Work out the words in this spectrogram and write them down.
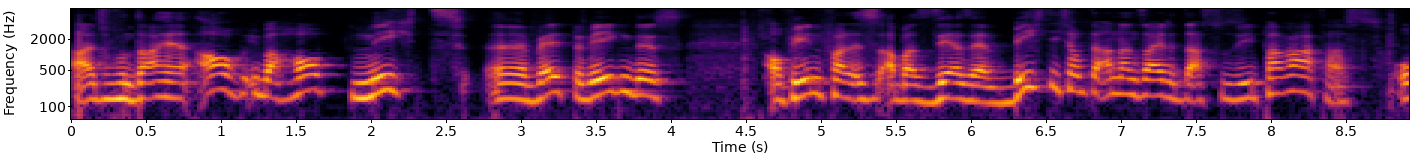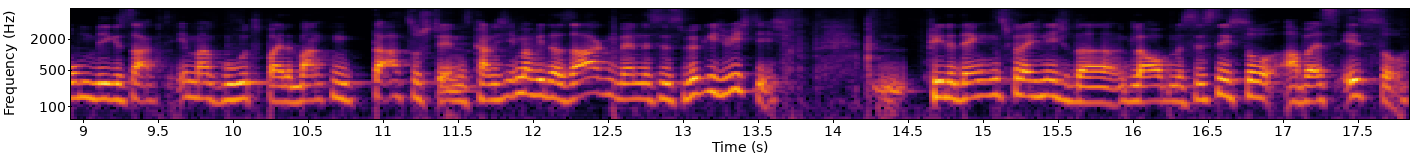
Also von daher auch überhaupt nichts äh, Weltbewegendes. Auf jeden Fall ist es aber sehr, sehr wichtig auf der anderen Seite, dass du sie parat hast, um, wie gesagt, immer gut bei den Banken dazustehen. Das kann ich immer wieder sagen, denn es ist wirklich wichtig. Viele denken es vielleicht nicht oder glauben, es ist nicht so, aber es ist so.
